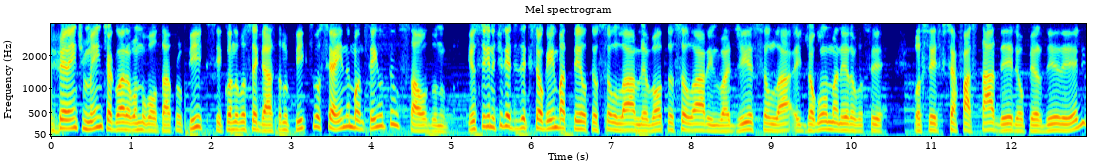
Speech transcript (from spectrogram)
Diferentemente, agora vamos voltar para o Pix, que quando você gasta no Pix, você ainda mantém o teu saldo no. Isso significa dizer que se alguém bater o teu celular, levar o teu celular, invadir esse celular, e de alguma maneira você, você se afastar dele ou perder ele,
